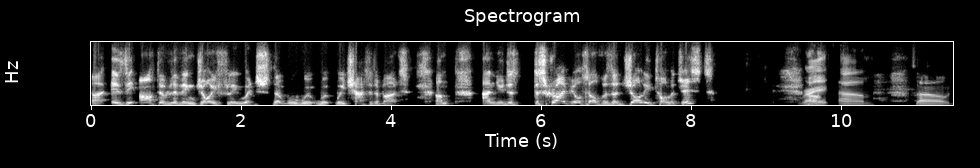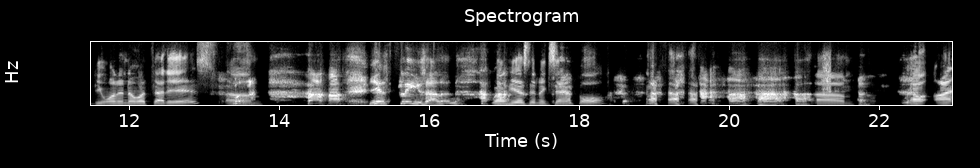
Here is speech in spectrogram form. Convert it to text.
uh, is the art of living joyfully, which the, we, we, we chatted about. Um, and you just describe yourself as a jollytologist. right. Um, so, do you want to know what that is? Well, Um, yes, please, Allen. well, here's an example. um, well, I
